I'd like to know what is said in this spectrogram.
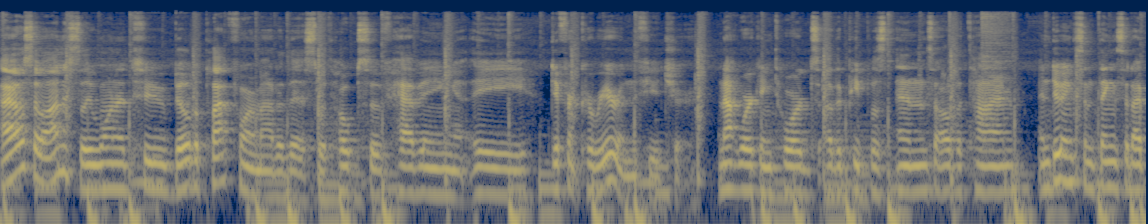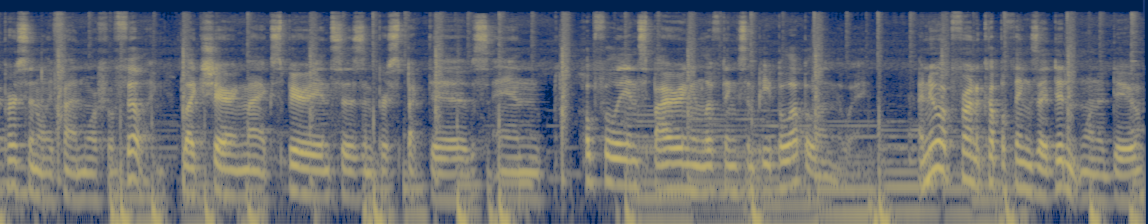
I also honestly wanted to build a platform out of this with hopes of having a different career in the future. Not working towards other people's ends all the time, and doing some things that I personally find more fulfilling, like sharing my experiences and perspectives, and hopefully inspiring and lifting some people up along the way. I knew up front a couple things I didn't want to do.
